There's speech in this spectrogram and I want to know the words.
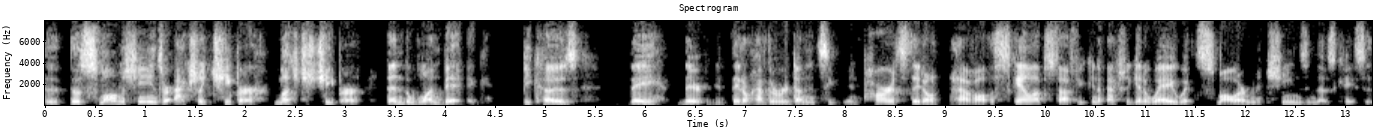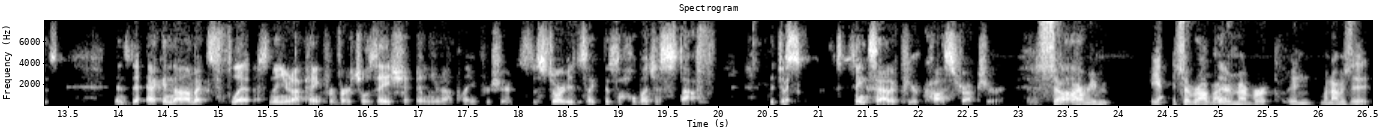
the, those small machines are actually cheaper, much cheaper than the one big because they they they don't have the redundancy in parts. They don't have all the scale up stuff. You can actually get away with smaller machines in those cases. And the economics flips and then you're not paying for virtualization you're not paying for sure. It's the story it's like there's a whole bunch of stuff that just sinks out of your cost structure. So um, i rem- yeah so rob yeah. i remember in, when i was at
